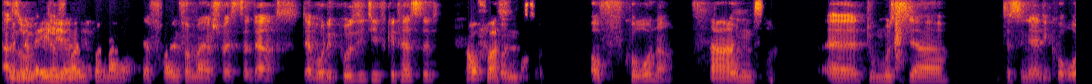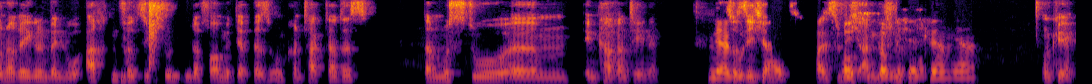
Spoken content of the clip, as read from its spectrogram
Also einem der Alien. Freund, von meiner, der Freund von meiner Schwester, der hat, der wurde positiv getestet Auf was? und auf Corona. ah, Und äh, du musst ja, das sind ja die Corona-Regeln, wenn du 48 Stunden davor mit der Person Kontakt hattest, dann musst du ähm, in Quarantäne. ja Zur gut. Sicherheit, falls du Brauchst dich angesteckt hast. erklären, ja. Okay.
